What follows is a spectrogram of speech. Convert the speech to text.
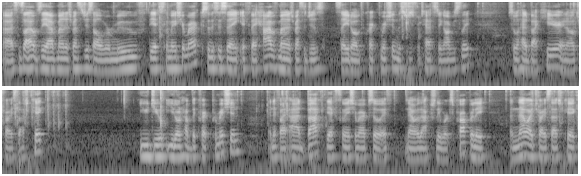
uh, since I obviously have managed messages, I'll remove the exclamation mark. So this is saying if they have managed messages, say you don't have the correct permission, this is just for testing, obviously. So we'll head back here and I'll try slash kick. You do you don't have the correct permission. And if I add back the exclamation mark, so if now it actually works properly, and now I try slash kick,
